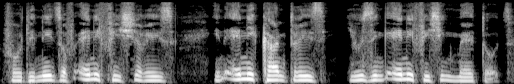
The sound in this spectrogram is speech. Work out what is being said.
for the needs of any fisheries in any countries using any fishing methods.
